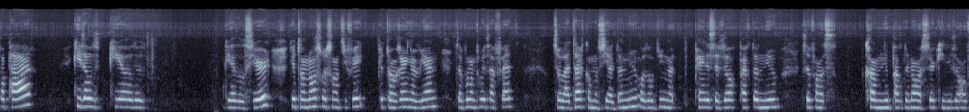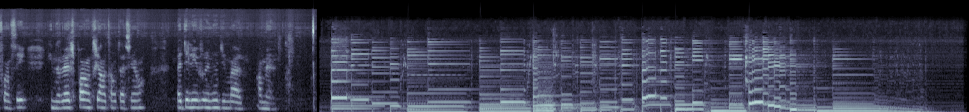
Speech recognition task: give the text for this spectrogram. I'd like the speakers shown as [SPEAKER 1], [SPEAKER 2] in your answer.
[SPEAKER 1] Père, qui est aux, qui aux, qui aux cieux, que ton nom soit sanctifié, que ton règne vienne, ta volonté soit faite sur la terre comme au ciel. Donne-nous aujourd'hui notre pain de ces jour. Pardonne-nous nos offenses comme nous pardonnons à ceux qui nous ont offensés. Et ne laisse pas entrer en tentation, mais délivre-nous du mal. Amen.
